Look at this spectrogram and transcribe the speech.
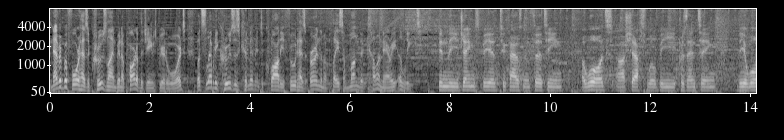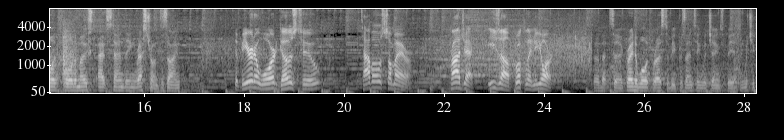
Never before has a cruise line been a part of the James Beard Awards, but Celebrity Cruises' commitment to quality food has earned them a place among the culinary elite. In the James Beard 2013 Awards, our chefs will be presenting the award for the most outstanding restaurant design. The Beard Award goes to Taavo Somer, Project, Isa, Brooklyn, New York. So that's a great award for us to be presenting with James Beard, which of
